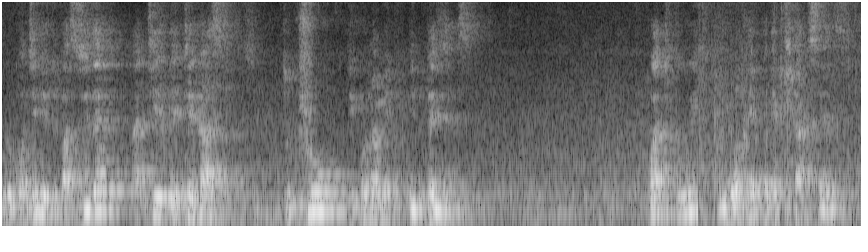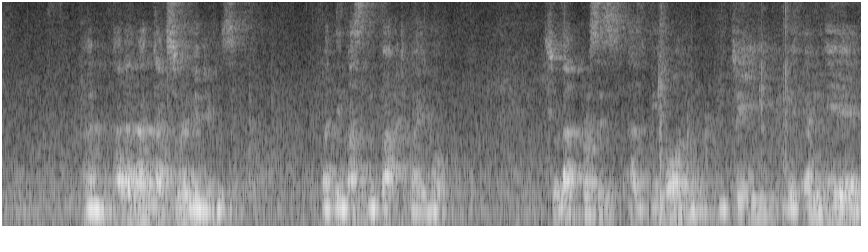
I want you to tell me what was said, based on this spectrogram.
We will continue to pursue them until they take us to true economic independence. What do we? We only collect taxes and other non-tax revenues, but they must be backed by law. So that process has been on between the MDA,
